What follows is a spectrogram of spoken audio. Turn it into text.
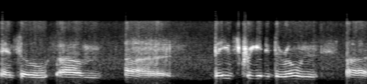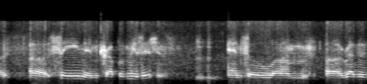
and so um, uh, they've created their own uh, uh, scene and crop of musicians. Mm-hmm. And so, um, uh, rather,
